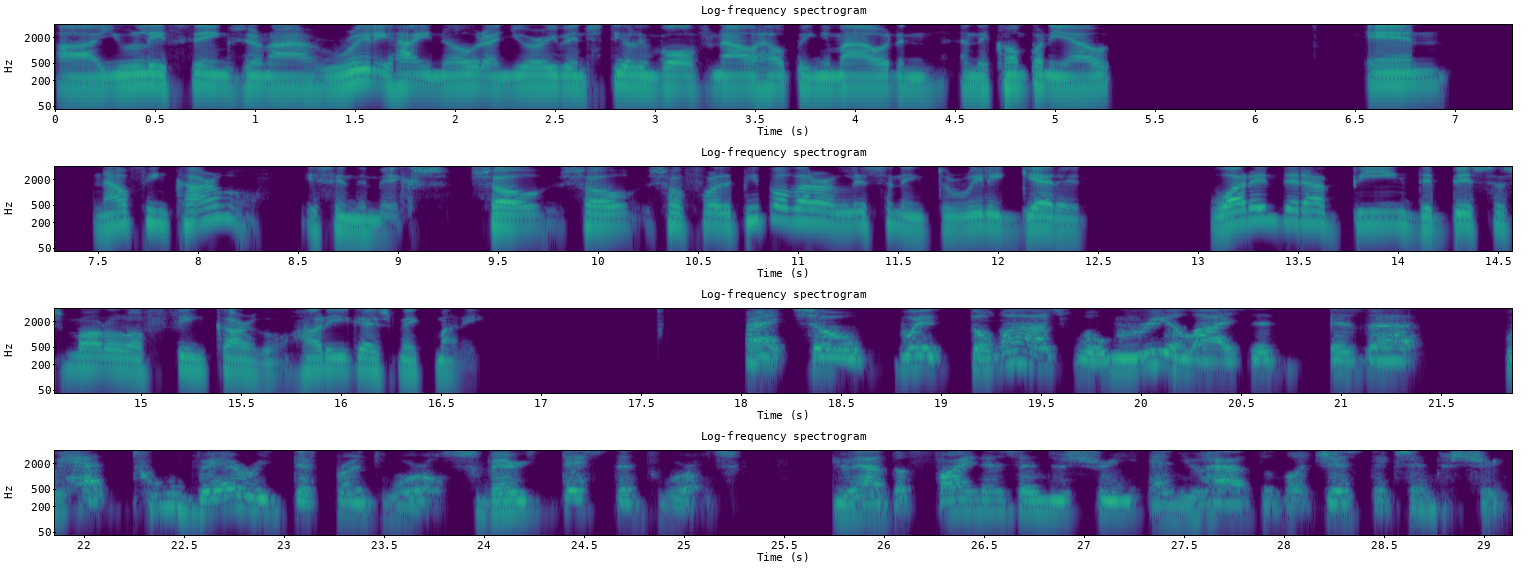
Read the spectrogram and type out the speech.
uh, you leave things on a really high note and you're even still involved now helping him out and, and the company out. And now FinKargo is in the mix. So so so for the people that are listening to really get it what ended up being the business model of FinKargo? How do you guys make money? Right. So with tomas what we realized it is that we had two very different worlds very distant worlds. You had the finance industry and you had the logistics industry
